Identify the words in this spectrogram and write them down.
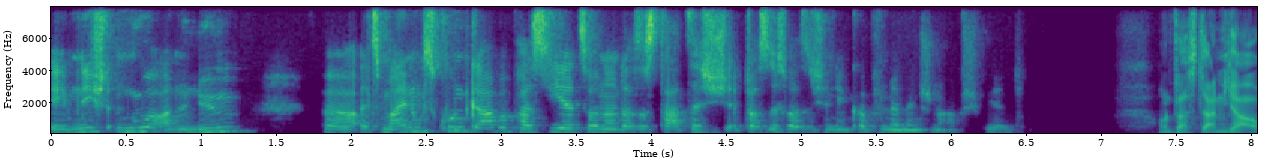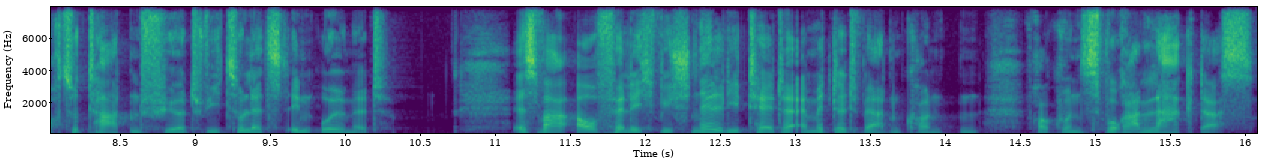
eben nicht nur anonym äh, als Meinungskundgabe passiert, sondern dass es tatsächlich etwas ist, was sich in den Köpfen der Menschen abspielt. Und was dann ja auch zu Taten führt, wie zuletzt in Ulmit. Es war auffällig, wie schnell die Täter ermittelt werden konnten. Frau Kunz, woran lag das?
